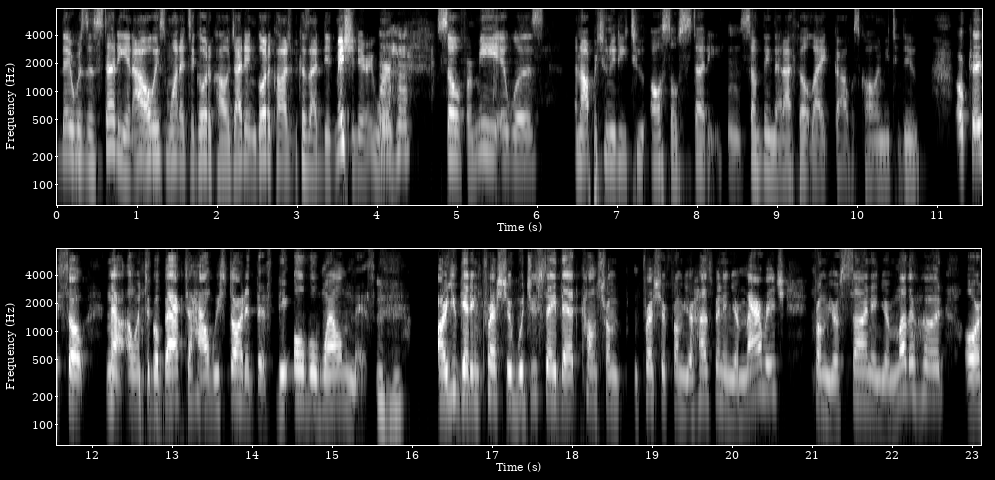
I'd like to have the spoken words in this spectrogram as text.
there was a study, and I always wanted to go to college. I didn't go to college because I did missionary work. hmm So for me, it was an opportunity to also study Mm. something that I felt like God was calling me to do. Okay, so now I want to go back to how we started this the overwhelmness. Mhm. Are you getting pressure? Would you say that comes from pressure from your husband in your marriage, from your son in your motherhood, or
